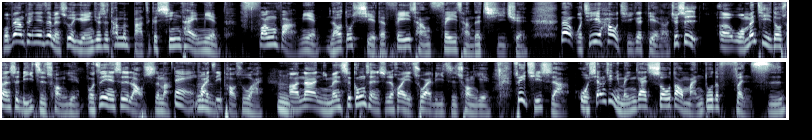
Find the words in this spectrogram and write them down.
我非常推荐这本书的原因，就是他们把这个心态面、方法面，然后都写得非常非常的齐全。那我其实好奇。一个点啊，就是呃，我们其实都算是离职创业。我之前是老师嘛，对，后来自己跑出来啊。那你们是工程师，的话也出来离职创业。所以其实啊，我相信你们应该收到蛮多的粉丝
